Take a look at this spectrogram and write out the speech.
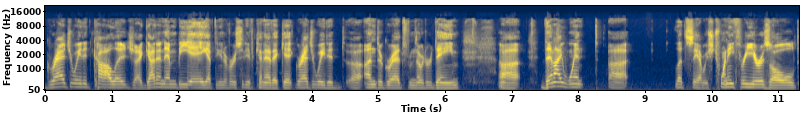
graduated college, I got an MBA at the University of Connecticut, graduated uh, undergrad from Notre Dame. Uh, then I went, uh, let's see, I was 23 years old,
